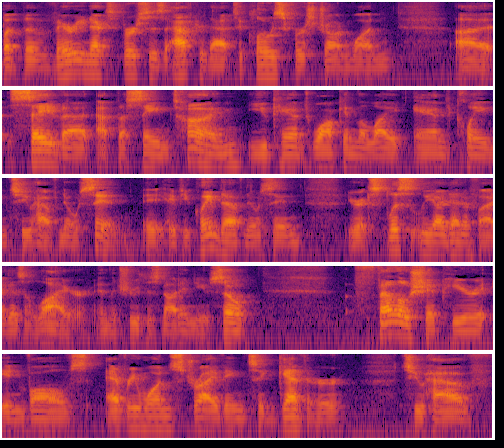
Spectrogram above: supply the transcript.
But the very next verses after that to close First John 1 uh, say that at the same time you can't walk in the light and claim to have no sin. Yeah. If you claim to have no sin, you're explicitly identified as a liar, and the truth is not in you. So, fellowship here involves everyone striving together to have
